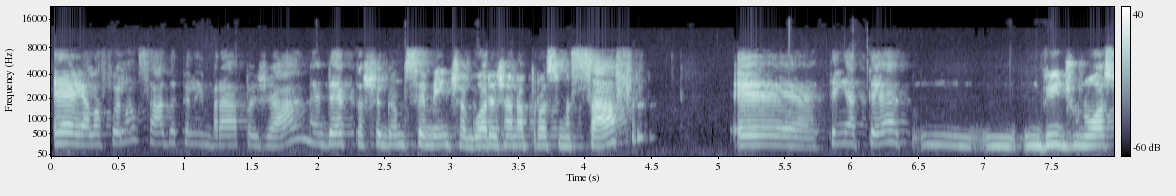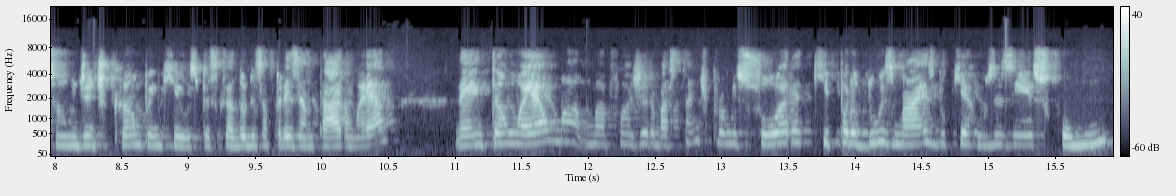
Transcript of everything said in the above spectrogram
É, ela foi lançada pela Embrapa já, né? Deve estar tá chegando semente agora já na próxima safra. É, tem até um, um, um, vídeo nosso num dia de campo em que os pesquisadores apresentaram ela. Né? Então é uma, uma forrageira bastante promissora que produz mais do que a rusiziense comum.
